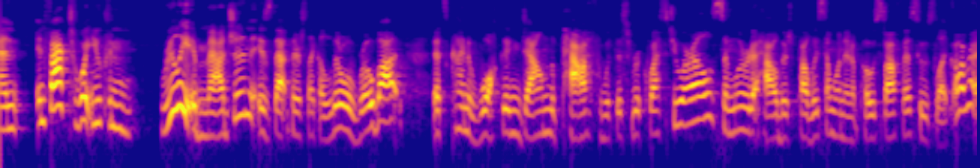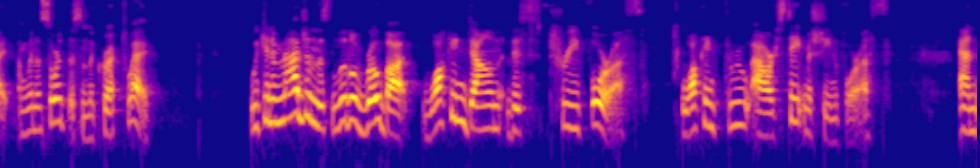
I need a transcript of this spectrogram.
And in fact, what you can really imagine is that there's like a little robot that's kind of walking down the path with this request URL, similar to how there's probably someone in a post office who's like, all right, I'm gonna sort this in the correct way. We can imagine this little robot walking down this tree for us, walking through our state machine for us, and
